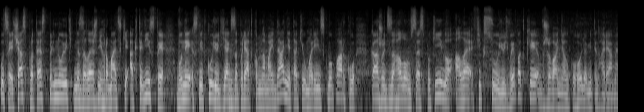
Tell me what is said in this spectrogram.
У цей час протест пильнують незалежні громадські активісти. Вони слідкують як за порядком на майдані, так і у Маріїнському парку. кажуть, загалом все спокійно, але фіксують випадки вживання алкоголю мітингарями.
